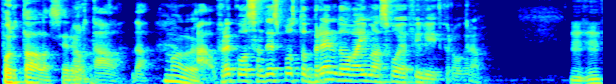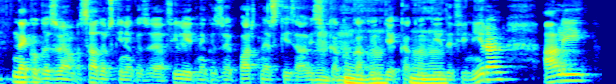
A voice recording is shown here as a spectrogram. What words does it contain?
Portala rekao. Portala, da. Malo je. A preko 80% brendova ima svoj affiliate program. Neko ga zove ambasadorski, neko ga zove affiliate, neko ga zove partnerski, zavisi kako, kako, je kako je gdje definiran, ali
